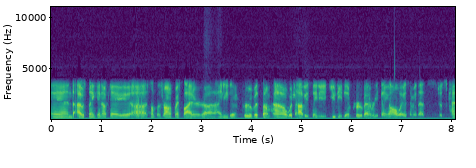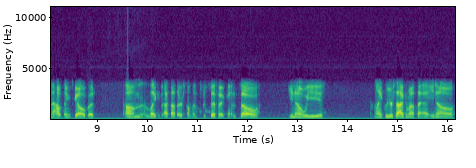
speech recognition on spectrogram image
And I was thinking, okay, uh, something's wrong with my slider. Uh, I need to improve it somehow. Which obviously you, need to improve everything always. I mean, that's just kind of how things go. But um, like I thought there was something specific, and so you know we like we were talking about that. You know,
